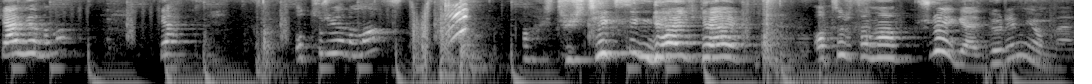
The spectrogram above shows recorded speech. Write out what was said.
Gel yanıma. Gel. Otur yanıma. Ay düşeceksin gel gel. Otur tamam. Şuraya gel. Göremiyorum ben.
